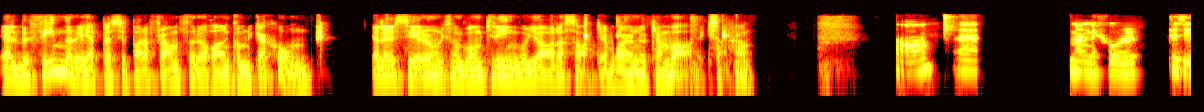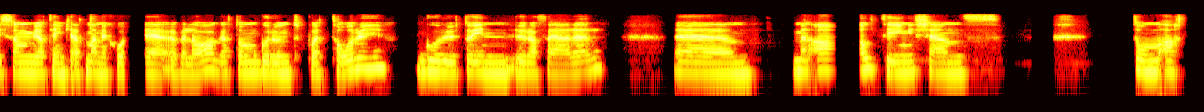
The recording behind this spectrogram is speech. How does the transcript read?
Eller befinner du dig helt plötsligt bara framför dig och har en kommunikation? Eller ser du dem liksom gå omkring och göra saker, vad det nu kan vara? Liksom? Ja, eh, människor, precis som jag tänker att människor är överlag, att de går runt på ett torg, går ut och in ur affärer. Ehm, men allting känns som att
